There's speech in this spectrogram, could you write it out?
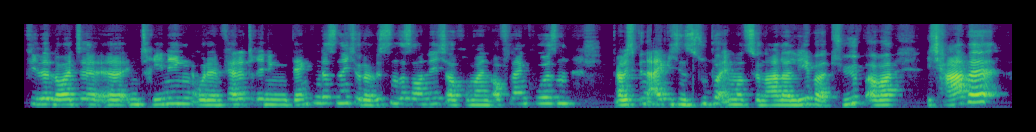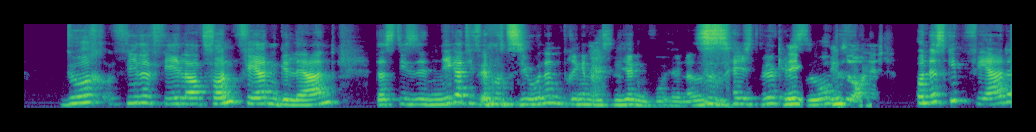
viele Leute äh, im Training oder im Pferdetraining denken das nicht oder wissen das auch nicht, auch von meinen Offline-Kursen, aber ich bin eigentlich ein super emotionaler Lebertyp, aber ich habe durch viele Fehler von Pferden gelernt, dass diese Negativemotionen bringen uns nirgendwo hin. Also es ist echt wirklich nee, so. Auch nicht. Und es gibt Pferde,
